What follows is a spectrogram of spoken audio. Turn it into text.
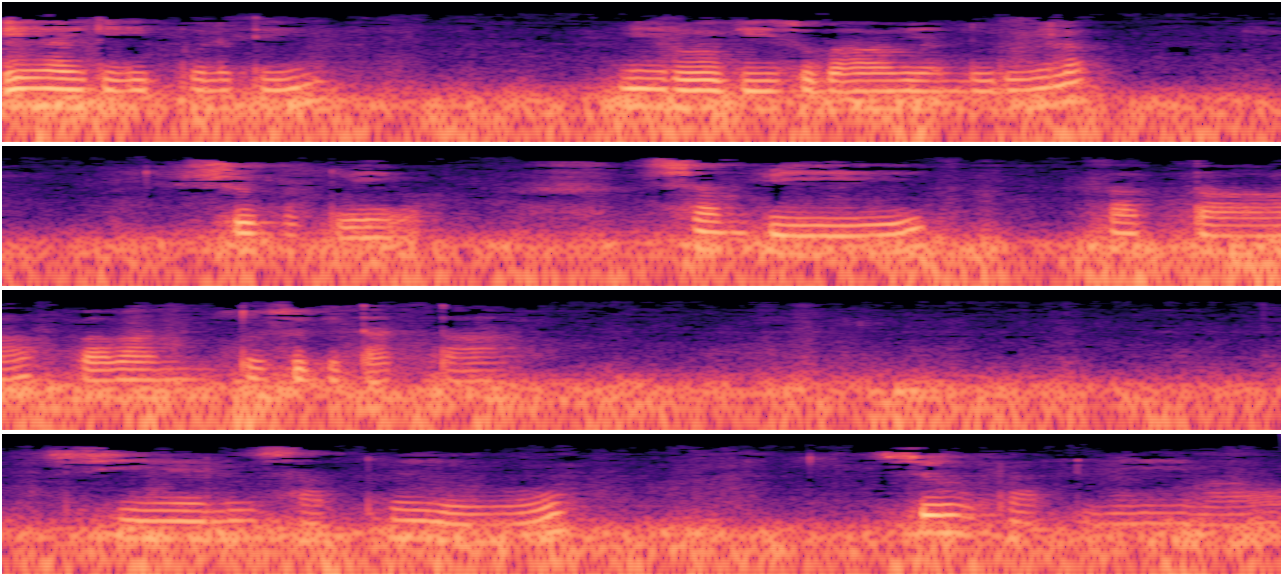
ඒ අයගේ හිත්වලතින් මේ රෝගී ස්වභාවයන් දුරු වෙලා සුපත්වේවා සබ්බී සත්තා පවන්තු සුගිතත්තා සියලු සත්වයෝ සුපත්වේවා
